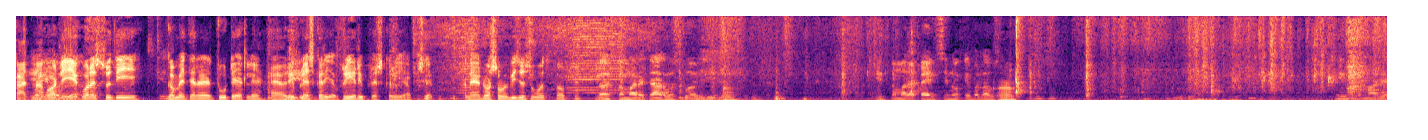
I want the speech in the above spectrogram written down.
કાચ નાખો એટલે એક વર્ષ સુધી ગમે ત્યારે તૂટે એટલે રિપ્લેસ કરીએ ફ્રી રિપ્લેસ કરી આપશે. અને દોઢસોમાં બીજું શું વસ્તુ આપશે પ્લસ તમારે ચાર વસ્તુ આવી ગઈ. એક તમારા ટાઈપ સી નો કેબલ આવશે. એક તમારે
